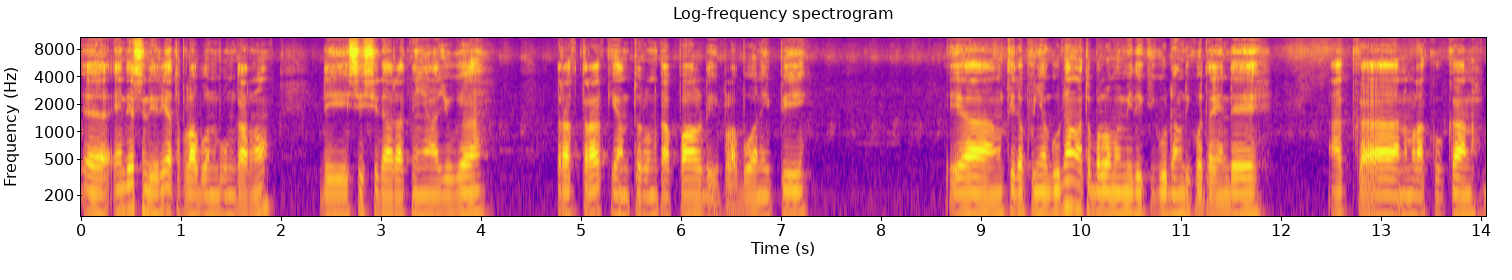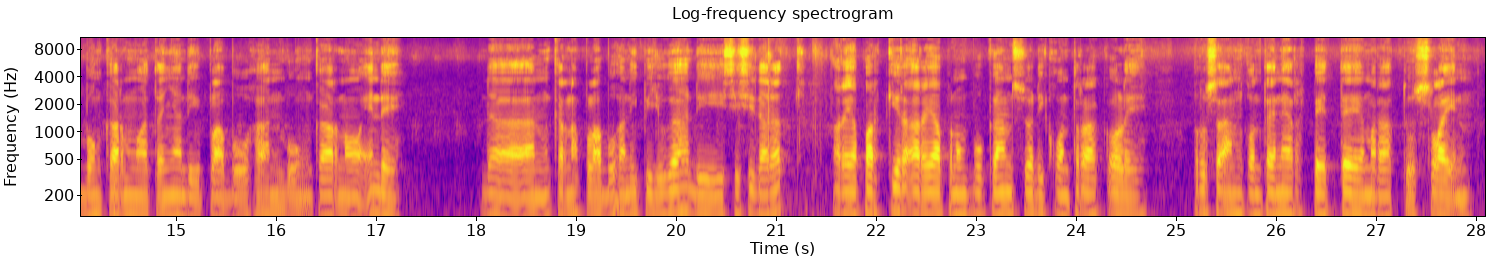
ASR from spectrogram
eh, Ende sendiri atau pelabuhan Bung Karno di sisi daratnya juga truk-truk yang turun kapal di pelabuhan IP yang tidak punya gudang atau belum memiliki gudang di kota Ende akan melakukan bongkar muatannya di pelabuhan Bung Karno Ende. Dan karena pelabuhan IP juga di sisi darat area parkir area penumpukan sudah dikontrak oleh perusahaan kontainer PT Meratus Line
